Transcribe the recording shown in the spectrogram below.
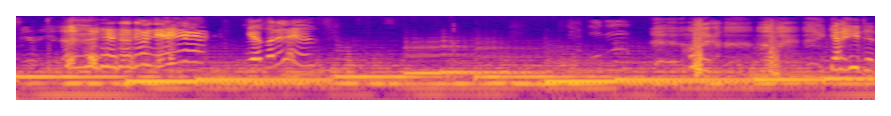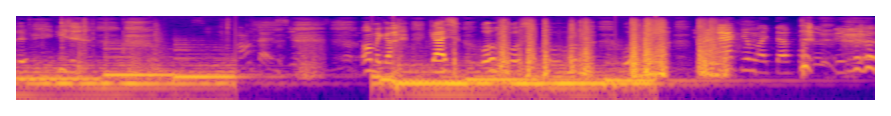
serious. yes, it is. Oh my god. Oh my- Yeah, he did it. He did it. It's not that serious. Oh my god. Guys, whoa, whoa, whoa, You're acting like that for the video.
